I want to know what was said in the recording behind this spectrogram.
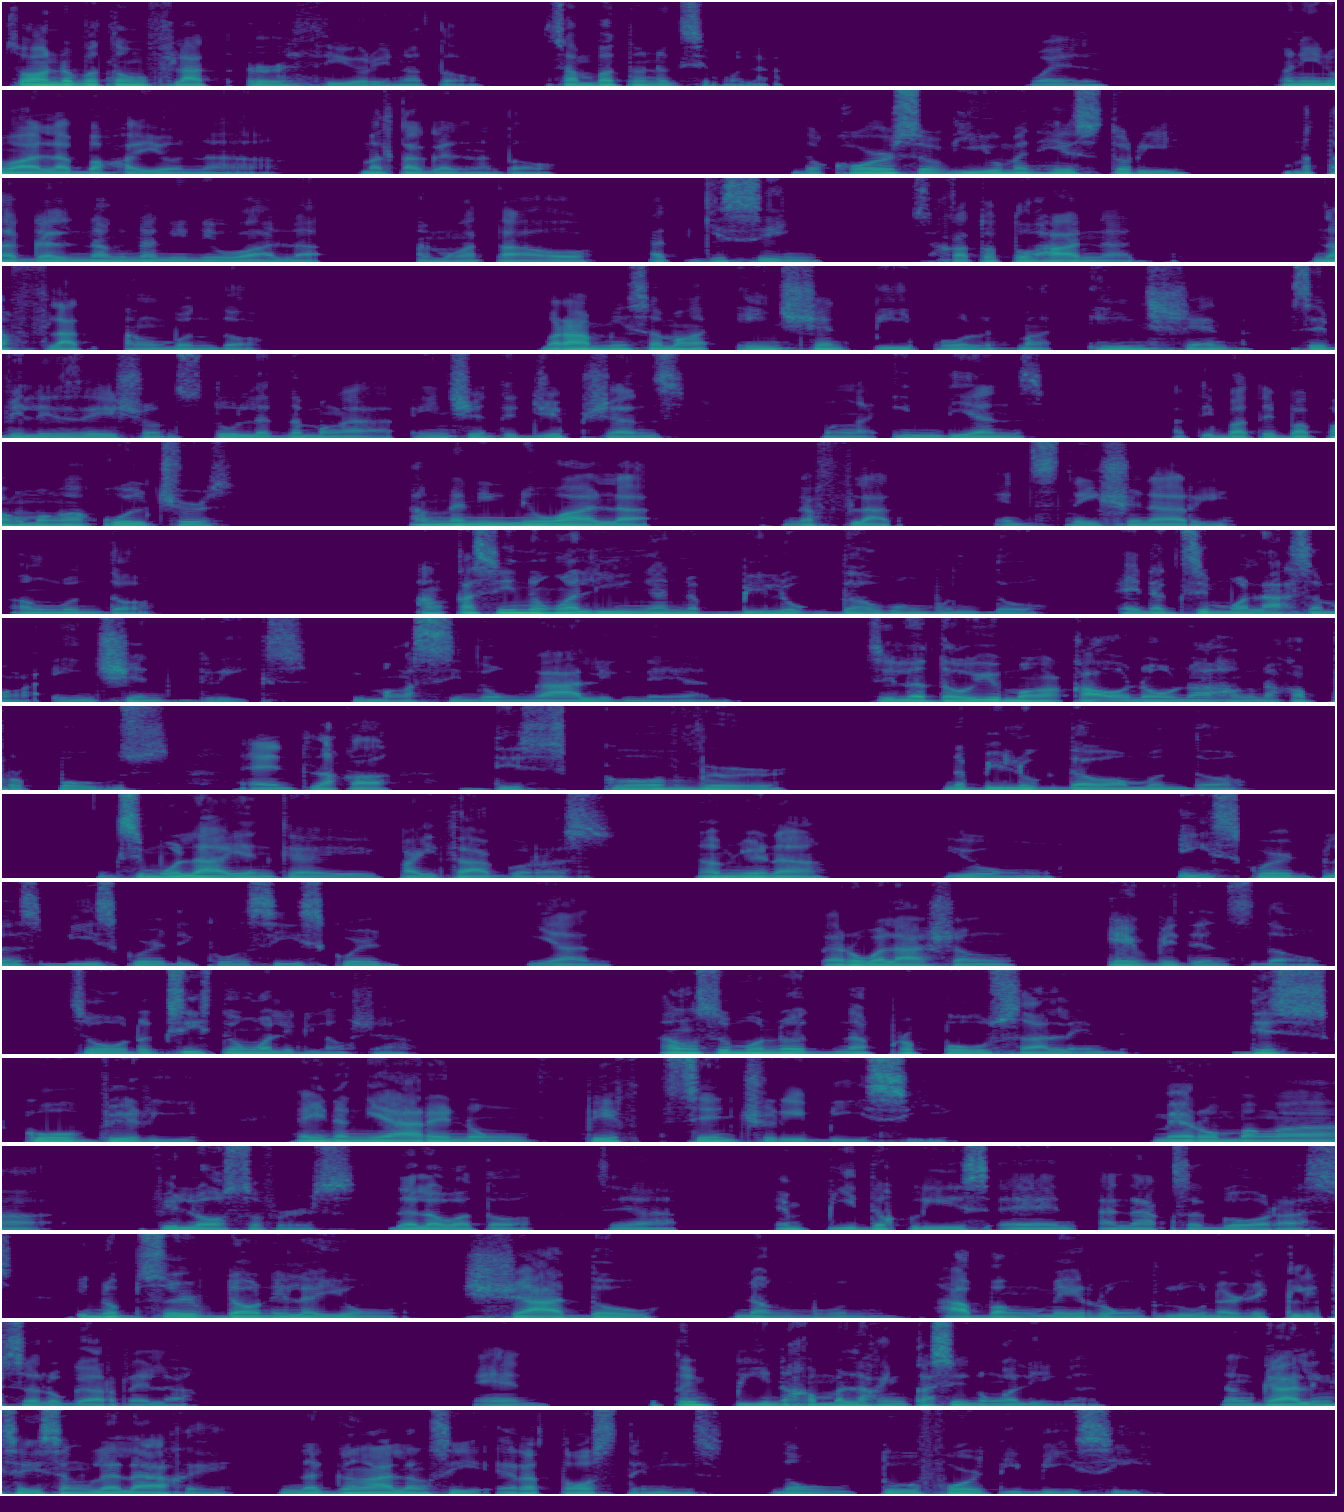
So ano ba tong flat earth theory na to? Saan ba to nagsimula? Well, maniniwala ba kayo na matagal na to? The course of human history, matagal nang naniniwala ang mga tao at gising sa katotohanan na flat ang mundo. Marami sa mga ancient people at mga ancient civilizations tulad ng mga ancient Egyptians, mga Indians, at iba't iba pang mga cultures ang naniniwala na flat and stationary ang mundo. Ang kasinungalingan na bilog daw ang mundo ay nagsimula sa mga ancient Greeks, yung mga sinungaling na yan. Sila daw yung mga kauna-unahang nakapropose and naka-discover na bilog daw ang mundo. Nagsimula yan kay Pythagoras. Alam nyo na, yung a squared plus b squared equals c squared. Yan. Pero wala siyang evidence daw. So, nagsisinungaling lang siya. Ang sumunod na proposal and discovery ay nangyari nung 5th century BC. Merong mga philosophers, dalawa to, sina Empedocles and Anaxagoras, inobserve daw nila yung shadow ng moon habang mayroong lunar eclipse sa lugar nila. And ito yung pinakamalaking kasinungalingan. Nanggaling sa isang lalaki, nagngangalang si Eratosthenes noong 240 BC.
